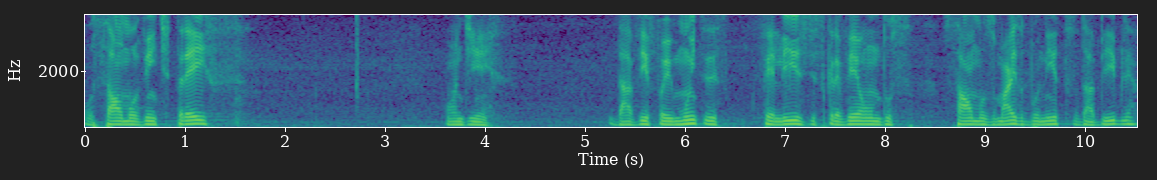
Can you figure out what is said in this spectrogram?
o Salmo 23, onde Davi foi muito feliz de escrever um dos salmos mais bonitos da Bíblia.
